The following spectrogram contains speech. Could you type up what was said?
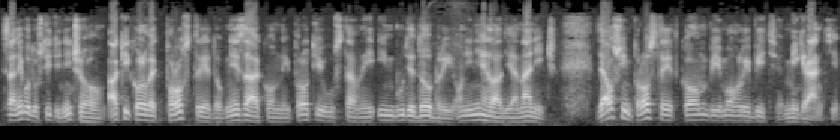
sa nebudú štítiť ničoho. Akýkoľvek prostriedok, nezákonný, protiústavný, im bude dobrý. Oni nehľadia na nič. Ďalším prostriedkom by mohli byť migranti.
